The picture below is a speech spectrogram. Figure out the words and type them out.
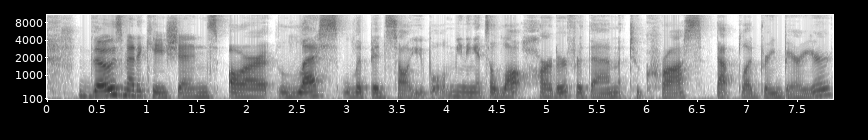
those medications are less lipid soluble, meaning it's a lot harder for them to cross that blood brain barrier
